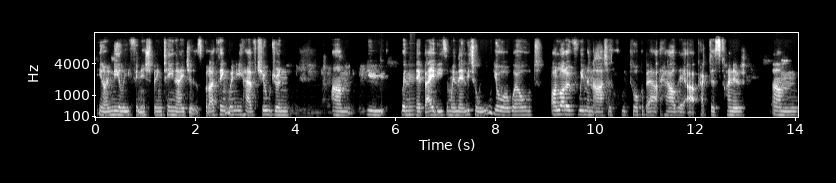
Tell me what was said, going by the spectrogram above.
you know, nearly finished being teenagers. But I think when you have children, um, you when they're babies and when they're little, your world. A lot of women artists would talk about how their art practice kind of um,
